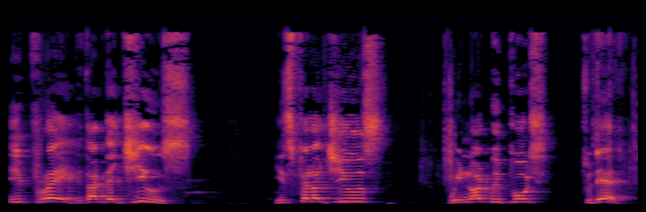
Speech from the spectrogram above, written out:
he prayed that the Jews, his fellow Jews, will not be put to death.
